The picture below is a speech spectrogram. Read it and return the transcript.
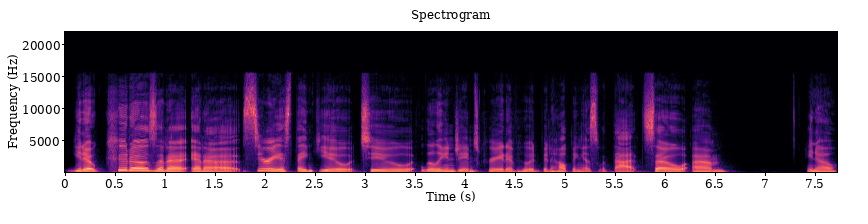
you know, kudos and a and a serious thank you to Lillian James Creative who had been helping us with that. So, um, you know,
